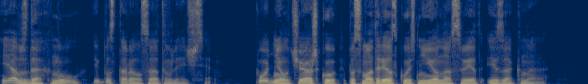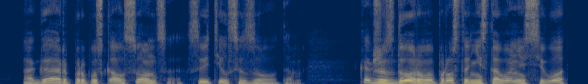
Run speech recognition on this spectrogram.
Я вздохнул и постарался отвлечься. Поднял чашку, посмотрел сквозь нее на свет из окна. Агар пропускал солнце, светился золотом. Как же здорово просто ни с того ни с сего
